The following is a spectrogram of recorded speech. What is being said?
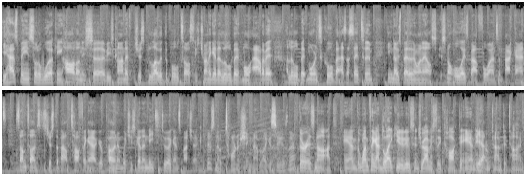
He has been sort of working hard on his serve. He's kind of just lowered the ball toss. He's trying to get a little bit more out of it, a little bit more into court. But as I said to him, he knows better than anyone else. It's not always about forehands and backhands. Sometimes it's just about toughing out your opponent, which he's going to need to do against Machac. There's no tarnishing that legacy, is there? There is not. And the one thing I'd like you to do, since you obviously talk to Andy Yeah. from time to time,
